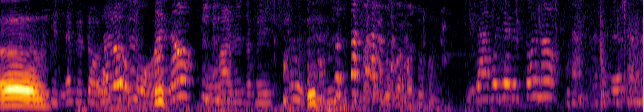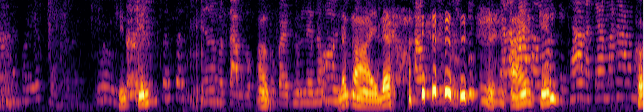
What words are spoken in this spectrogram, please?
เออกินกินเนี่ยเรามาตามกับพูดไปคุณเลยเนาะนักงายแล้วเอาให้กินกินข้าวนะแกมาห้าเขา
